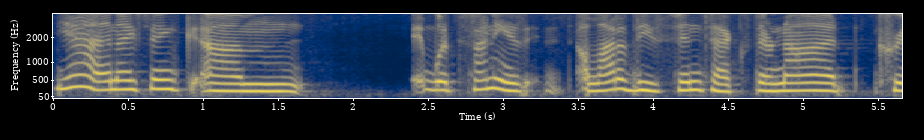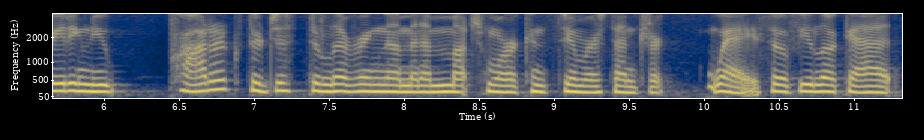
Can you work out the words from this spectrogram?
Yeah, and I think um, what's funny is a lot of these fintechs, they're not creating new products, they're just delivering them in a much more consumer centric way. So if you look at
